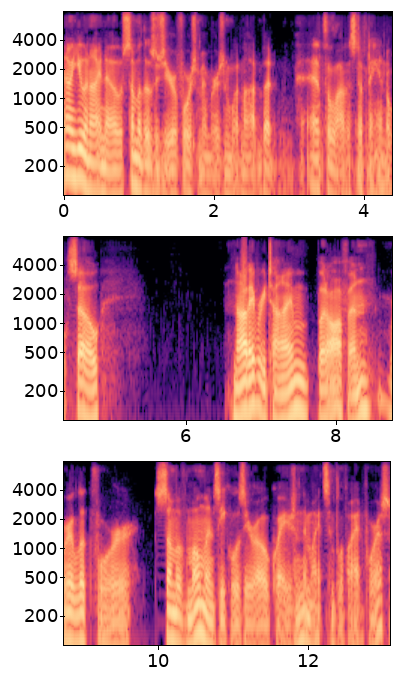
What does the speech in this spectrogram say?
Now, you and I know some of those are zero force members and whatnot, but that's a lot of stuff to handle. So, not every time, but often, we'll look for sum of moments equals zero equation that might simplify it for us.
